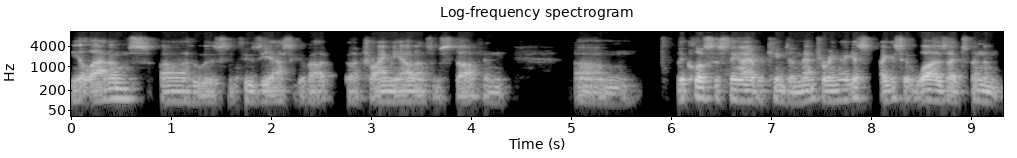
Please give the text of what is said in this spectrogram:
Neal Adams, uh, who was enthusiastic about uh, trying me out on some stuff, and um, the closest thing I ever came to mentoring, I guess, I guess it was I'd spend the,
